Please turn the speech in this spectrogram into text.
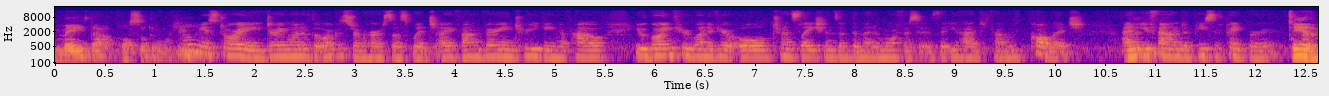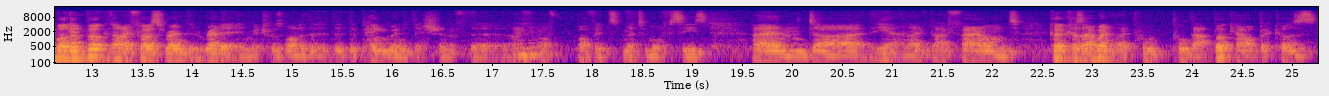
made that possible. He told me a story during one of the orchestra rehearsals, which I found very intriguing, of how you were going through one of your old translations of the Metamorphoses that you had from college, and you found a piece of paper. yeah, well, Yeah. the book that I first read read it in, which was one of the, the, the Penguin edition of the of, Mhm. of, of its Metamorphoses, and uh, yeah, and I, I found because I went and I pulled pulled that book out because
